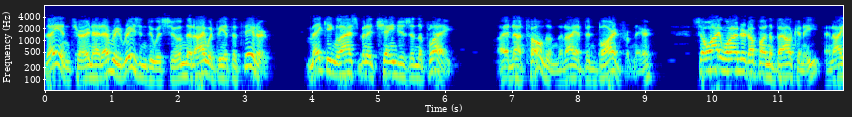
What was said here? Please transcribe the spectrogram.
They, in turn, had every reason to assume that I would be at the theater, making last-minute changes in the play. I had not told them that I had been barred from there. So I wandered up on the balcony, and I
